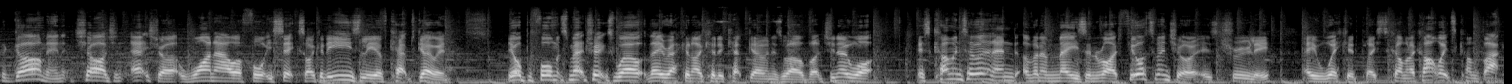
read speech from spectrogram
the Garmin charged an extra one hour 46, so I could easily have kept going. The old performance metrics, well, they reckon I could have kept going as well, but you know what? It's coming to an end of an amazing ride. Fuerteventura is truly a wicked place to come, and I can't wait to come back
